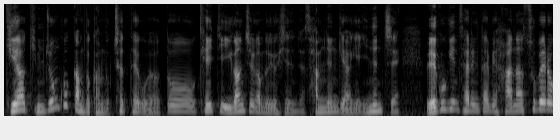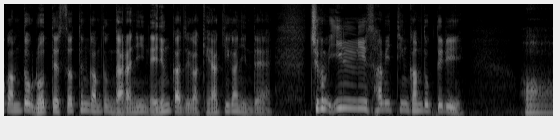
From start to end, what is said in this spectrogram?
기아 김종국 감독 감독 첫 해고요. 또 KT 이강철 감독 역시 이제 3년 계약에 2년째. 외국인 사령탑이 하나 수베로 감독, 롯데 서튼 감독 나란히 내년까지가 계약 기간인데 지금 1, 2, 3위 팀 감독들이 어,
